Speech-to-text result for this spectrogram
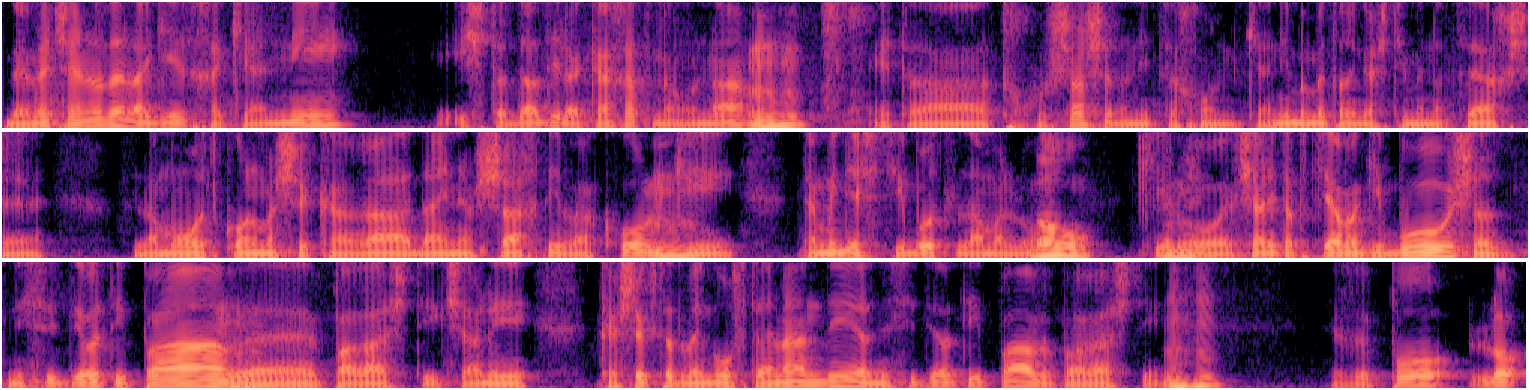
ובאמת שאני לא יודע להגיד לך, כי אני השתדלתי לקחת מהעונה מהמם. את התחושה של הניצחון, כי אני באמת הרגשתי מנצח שלמרות כל מה שקרה עדיין המשכתי והכל, מהמם. כי תמיד יש סיבות למה לא. ברור. כאילו, כשהיה לי את הפציעה בגיבוש, אז ניסיתי עוד טיפה מהמם. ופרשתי. כשהיה לי קשה קצת באגרוף תאילנדי, אז ניסיתי עוד טיפה ופרשתי. מהמם. ופה לא,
